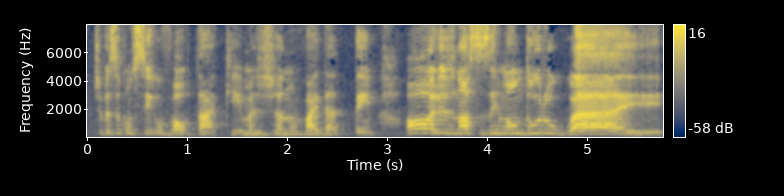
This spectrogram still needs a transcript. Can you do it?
Deixa eu ver se eu consigo voltar aqui, mas já não vai dar tempo. Olha os nossos irmãos do Uruguai.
